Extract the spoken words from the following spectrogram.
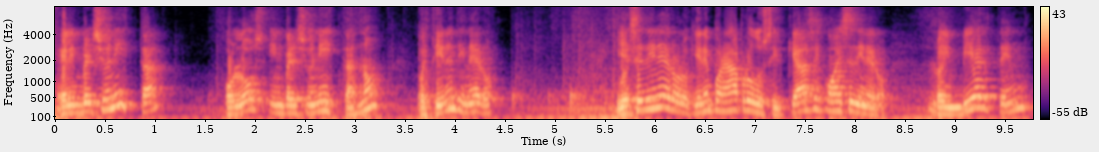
El inversionista o los inversionistas, ¿no? Pues tienen dinero y ese dinero lo quieren poner a producir. ¿Qué hacen con ese dinero? Lo invierten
